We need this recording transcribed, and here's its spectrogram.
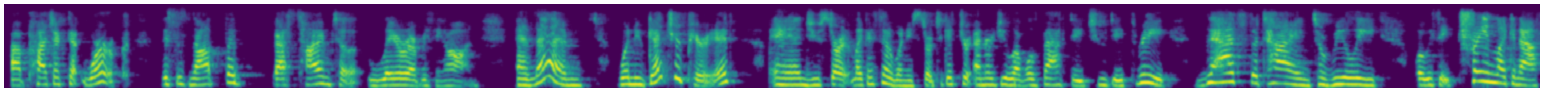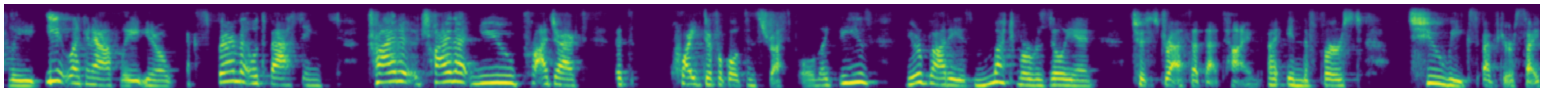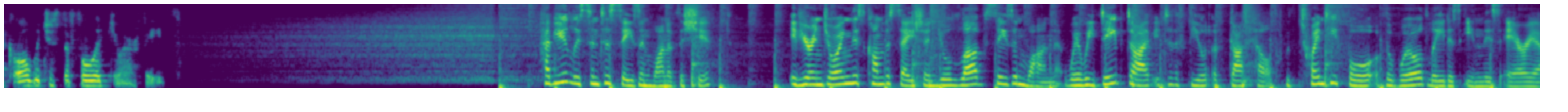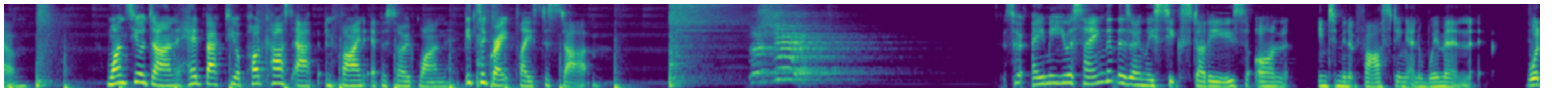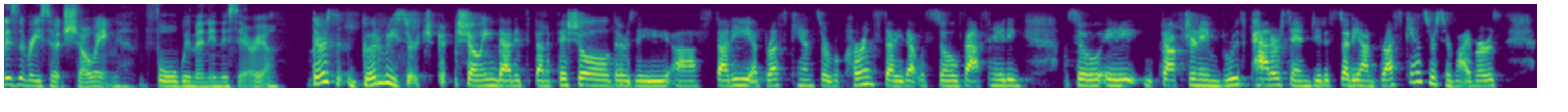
uh, project at work. This is not the best time to layer everything on. And then when you get your period, and you start, like I said, when you start to get your energy levels back day two, day three, that's the time to really what we say train like an athlete, eat like an athlete, you know, experiment with fasting, try to try that new project that's quite difficult and stressful. Like these, your body is much more resilient to stress at that time uh, in the first two weeks of your cycle, which is the follicular phase. Have you listened to season one of The Shift? If you're enjoying this conversation, you'll love season one, where we deep dive into the field of gut health with 24 of the world leaders in this area. Once you're done, head back to your podcast app and find episode one. It's a great place to start. So, Amy, you were saying that there's only six studies on intermittent fasting and women. What is the research showing for women in this area? There's good research showing that it's beneficial. There's a uh, study, a breast cancer recurrence study that was so fascinating. So, a doctor named Ruth Patterson did a study on breast cancer survivors,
